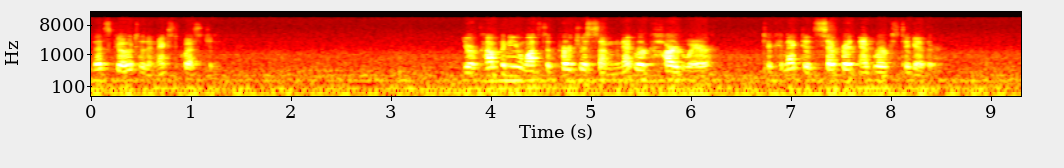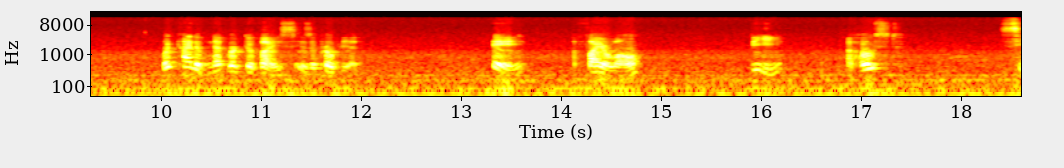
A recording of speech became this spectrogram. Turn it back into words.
Let's go to the next question. Your company wants to purchase some network hardware to connect its separate networks together. What kind of network device is appropriate? A, a firewall, B, a host, C,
